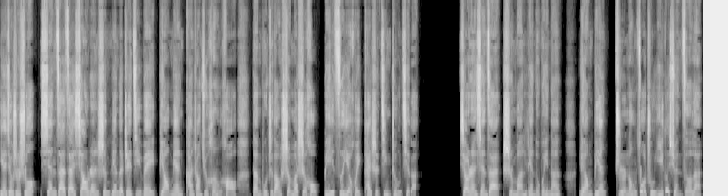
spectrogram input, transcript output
也就是说，现在在萧然身边的这几位，表面看上去很好，但不知道什么时候彼此也会开始竞争起来。萧然现在是满脸的为难，两边只能做出一个选择来。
